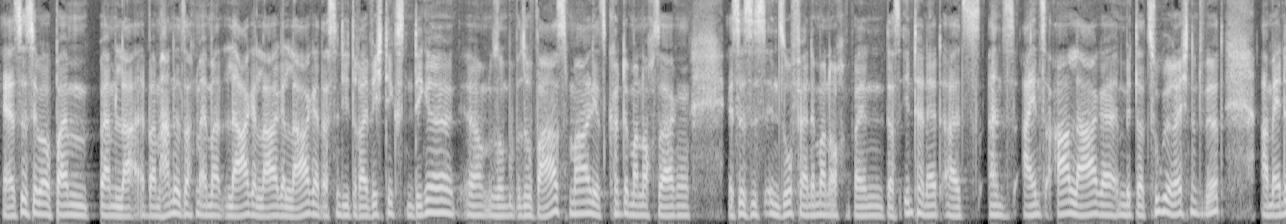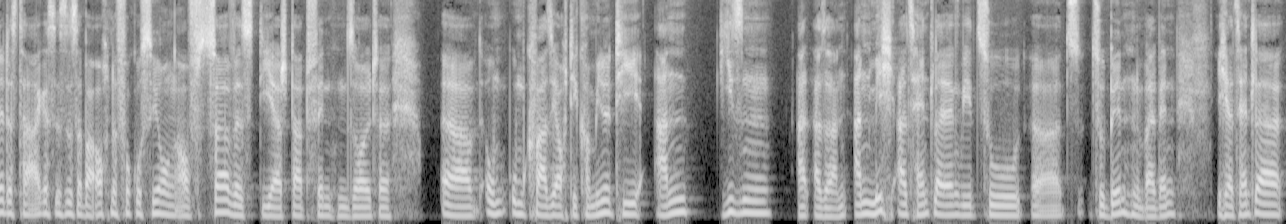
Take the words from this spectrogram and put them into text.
Ja, es ist aber auch beim, beim, beim Handel sagt man immer Lage, Lage, Lage. Das sind die drei wichtigsten Dinge. Ähm, so, so es mal. Jetzt könnte man noch sagen, es ist insofern immer noch, wenn das Internet als, als 1A-Lager mit dazugerechnet wird. Am Ende des Tages ist es aber auch eine Fokussierung auf Service, die ja stattfinden sollte, äh, um, um quasi auch die Community an diesen also an, an mich als Händler irgendwie zu, äh, zu, zu binden, weil wenn ich als Händler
